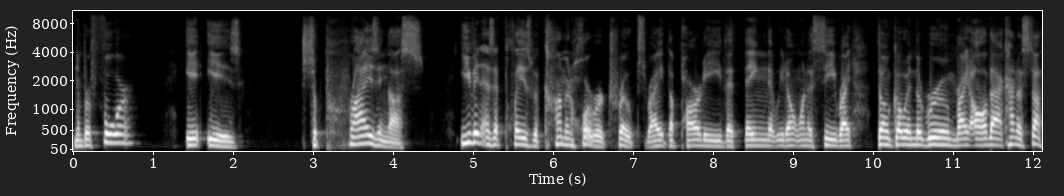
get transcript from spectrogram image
Number four, it is surprising us even as it plays with common horror tropes, right? The party, the thing that we don't want to see, right? Don't go in the room, right? All that kind of stuff.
